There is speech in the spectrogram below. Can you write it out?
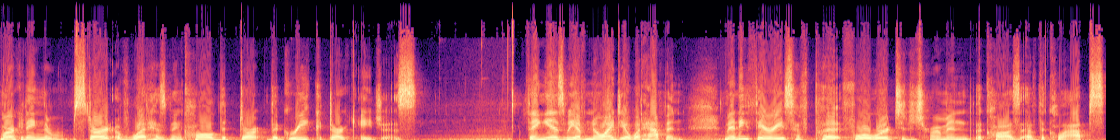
marking the start of what has been called the, dark, the Greek Dark Ages. Thing is, we have no idea what happened. Many theories have put forward to determine the cause of the collapse,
